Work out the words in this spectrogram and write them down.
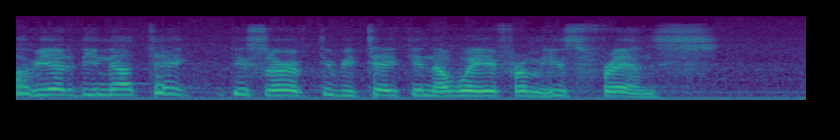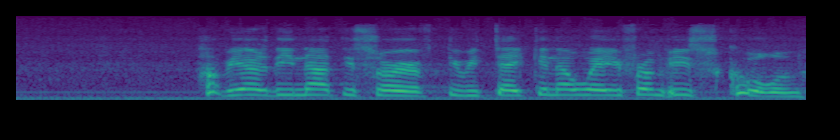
Javier did not take, deserve to be taken away from his friends. Javier did not deserve to be taken away from his school.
